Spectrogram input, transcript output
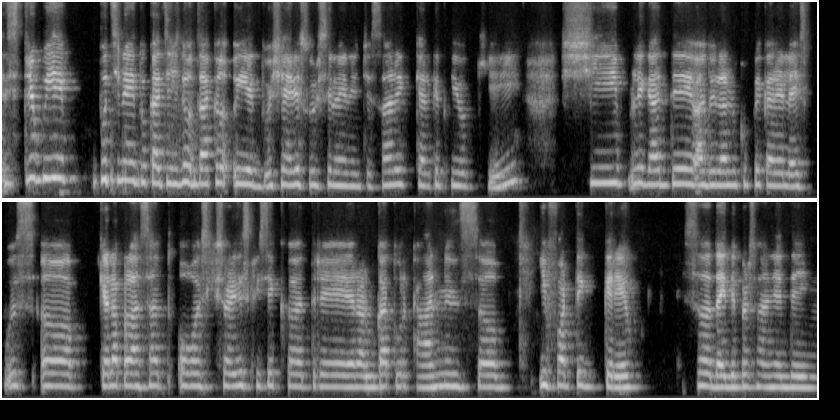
îți trebuie puțină educație și dacă îi edu și ai resursele necesare, chiar cred că e ok. Și legat de al doilea lucru pe care l-ai spus, uh, chiar a lansat o scrisoare descrisă către Raluca Turcan, însă e foarte greu să dai de persoane din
